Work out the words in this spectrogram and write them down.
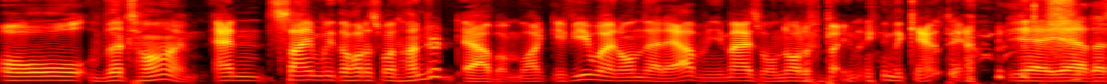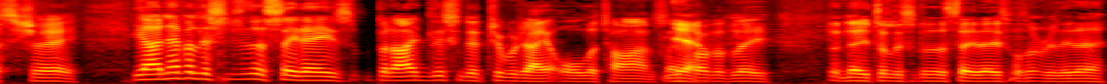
all the time. And same with the Hottest 100 album. Like, if you weren't on that album, you may as well not have been in the countdown. yeah, yeah, that's true. Yeah, I never listened to the CDs, but I listened to Triple J all the time, so Yeah. probably the need to listen to the CDs wasn't really there.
